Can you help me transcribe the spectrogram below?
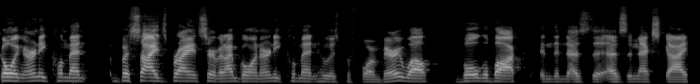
going Ernie Clement. Besides Brian Serven, I'm going Ernie Clement, who has performed very well. Vogelbach, and then as the as the next guy,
